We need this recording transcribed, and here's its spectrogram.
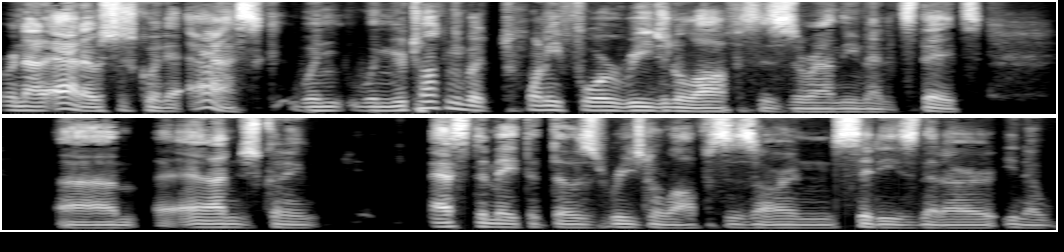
or not add. I was just going to ask when when you're talking about 24 regional offices around the United States, um, and I'm just going to estimate that those regional offices are in cities that are you know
